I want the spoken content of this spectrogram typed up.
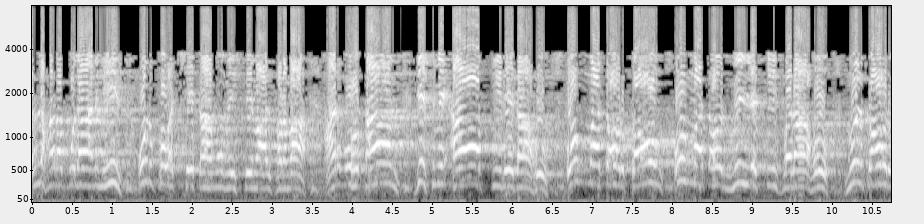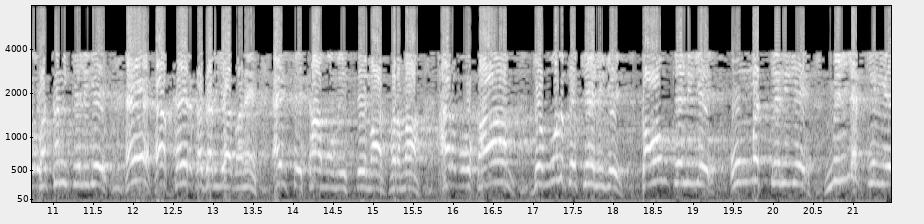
اللہ رب العالمین ان کو اچھے کاموں میں استعمال فرما۔ ہر وہ کام جس میں آپ کی ردا ہو، امت اور قوم، امت اور ملت کی فلاح ہو، ملک اور وطن کے لیے خیر کا ذریعہ بنے، ایسے کاموں میں استعمال فرما۔ ہر وہ کام جو ملک کے لیے، قوم کے لیے، امت کے لیے، ملت کے لیے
